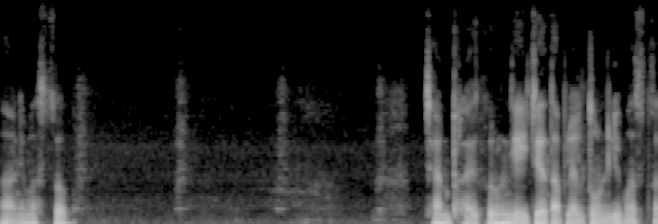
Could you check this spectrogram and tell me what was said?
आणि मस्त छान फ्राय करून घ्यायचे आहेत आपल्याला तोंडली मस्त.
